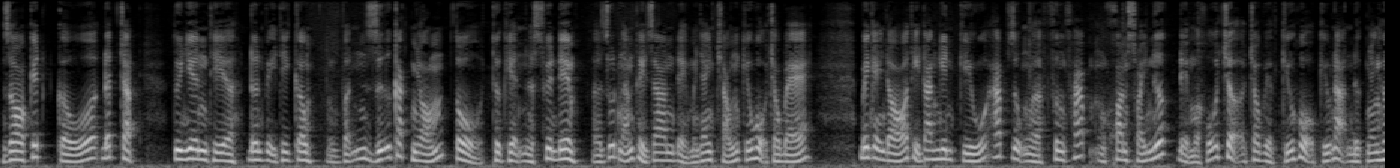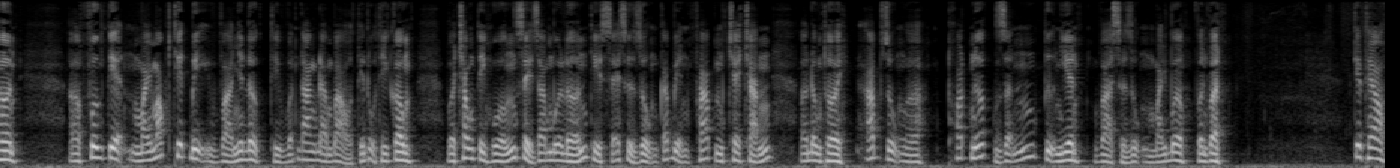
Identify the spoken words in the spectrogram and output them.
do kết cấu đất chặt. Tuy nhiên thì đơn vị thi công vẫn giữ các nhóm tổ thực hiện xuyên đêm à, rút ngắn thời gian để mà nhanh chóng cứu hộ cháu bé. Bên cạnh đó thì đang nghiên cứu áp dụng à, phương pháp khoan xoáy nước để mà hỗ trợ cho việc cứu hộ cứu nạn được nhanh hơn. Ờ, phương tiện, máy móc, thiết bị và nhân lực thì vẫn đang đảm bảo tiến độ thi công và trong tình huống xảy ra mưa lớn thì sẽ sử dụng các biện pháp che chắn, ờ, đồng thời áp dụng ờ, thoát nước dẫn tự nhiên và sử dụng máy bơm, vân vân. Tiếp theo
